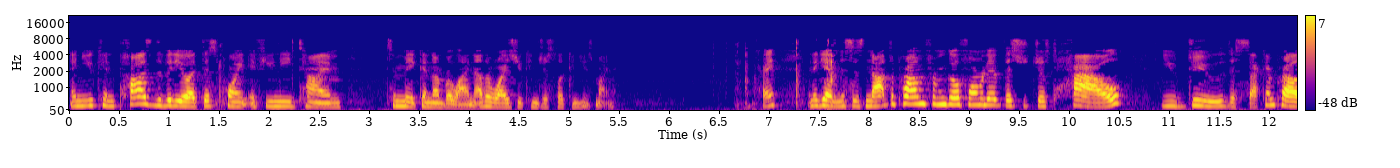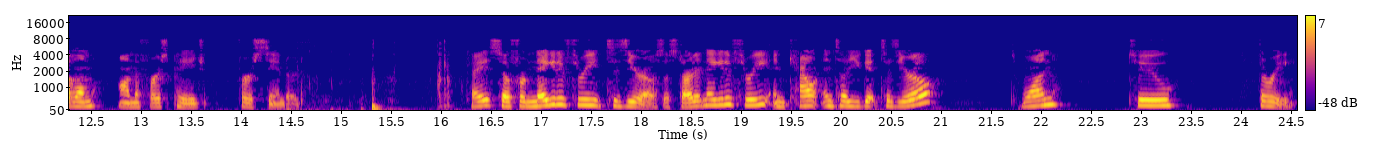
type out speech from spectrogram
And you can pause the video at this point if you need time to make a number line. Otherwise, you can just look and use mine. Okay, and again, this is not the problem from Go Formative. This is just how you do the second problem on the first page, first standard. Okay, so from negative 3 to 0. So start at negative 3 and count until you get to 0. It's 1, 2, 3.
